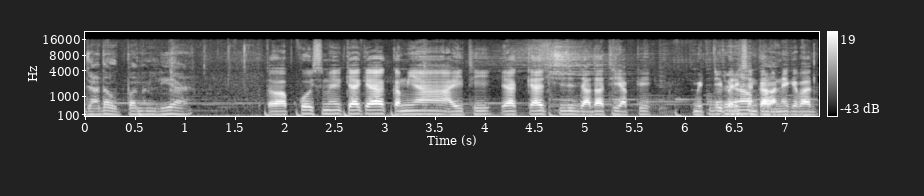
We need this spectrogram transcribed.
ज़्यादा उत्पादन लिया है। तो आपको इसमें क्या क्या कमियाँ आई थी या क्या चीज़ ज़्यादा थी आपकी मिट्टी परीक्षण करवाने के बाद?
